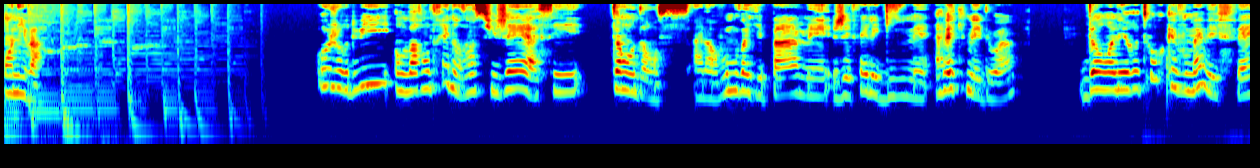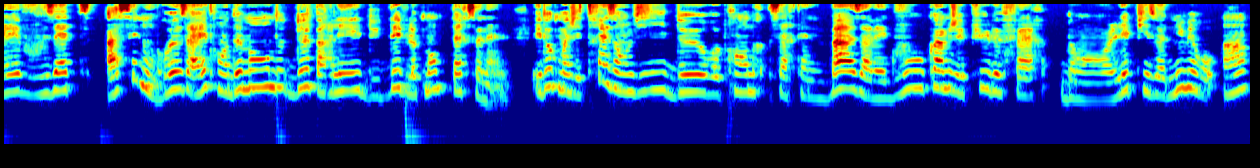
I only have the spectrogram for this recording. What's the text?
on y va. Aujourd'hui, on va rentrer dans un sujet assez tendance. Alors, vous ne me voyez pas, mais j'ai fait les guillemets avec mes doigts. Dans les retours que vous m'avez faits, vous êtes assez nombreuses à être en demande de parler du développement personnel. Et donc moi j'ai très envie de reprendre certaines bases avec vous comme j'ai pu le faire dans l'épisode numéro 1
